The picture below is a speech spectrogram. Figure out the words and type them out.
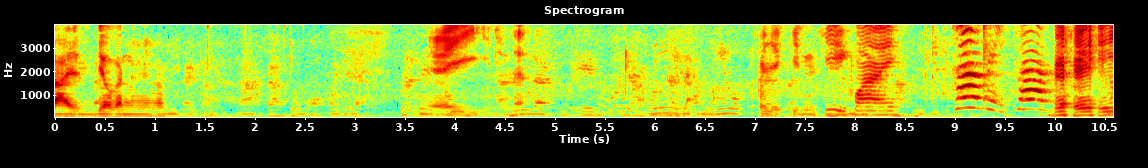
ลายเดียวกันนะครับเฮ้ยนั่นแหละนี่แบบนี้ลูกใครจะกินขี้ควายเพิ่มอีกเพิ่มเฮ้ย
